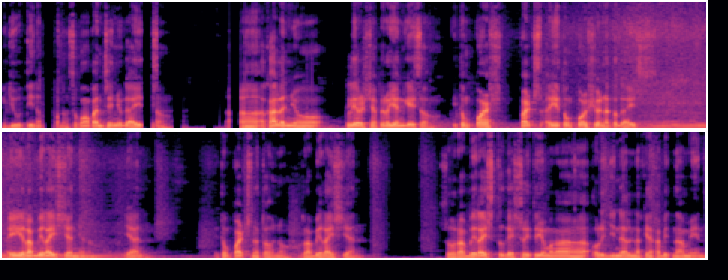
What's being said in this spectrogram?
duty na no? So kung mapansin nyo guys, no? Ah, akala nyo clear siya. Pero yan guys oh. Itong parts parts ay itong portion na to guys ay rubberized yan yan oh. yan. Itong parts na to no? Rubberized yan. So rubberized to guys. So ito yung mga original na kinakabit namin.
